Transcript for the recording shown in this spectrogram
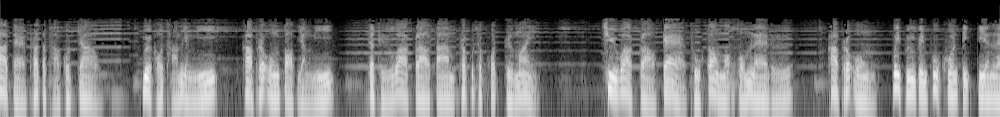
ข้าแต่พระตถาคตเจ้า เมื่อเขาถามอย่างนี้ ข้าพระองค์ตอบอย่างนี้ จะถือว่ากล่าวตามพระพุทธพจน์หรือไม่ ชื่อว่ากล่าวแก้ถูกต้องเหมาะสมแลหรือ ข้าพระองค์ไม่พึงเป็นผู้ควรติเตียนแล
